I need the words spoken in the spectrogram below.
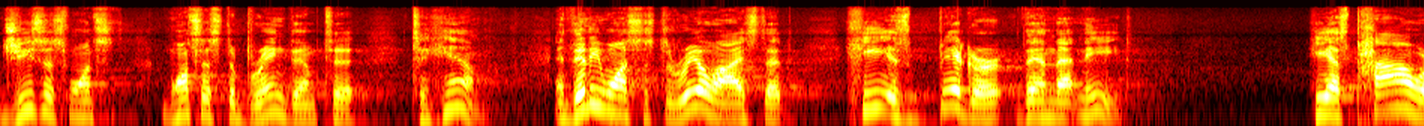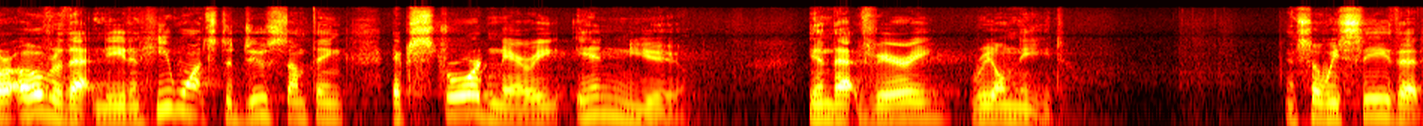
Jesus wants, wants us to bring them to, to Him. And then He wants us to realize that He is bigger than that need. He has power over that need, and He wants to do something extraordinary in you in that very real need. And so we see that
